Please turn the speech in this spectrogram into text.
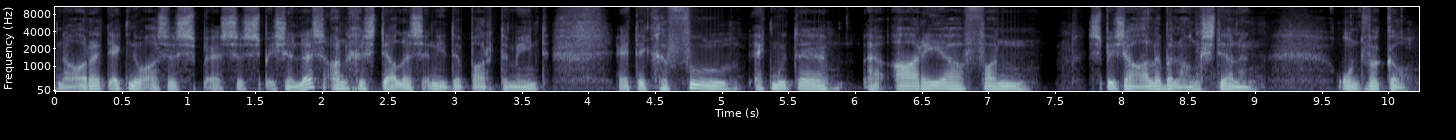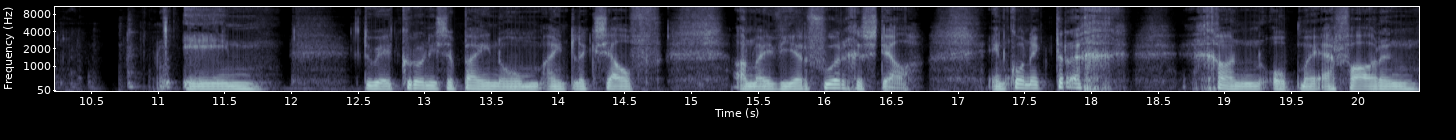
nadat ek nou as 'n spesialis aangestel is in die departement, het ek gevoel ek moet 'n area van spesiale belangstelling ontwikkel. En toe het kroniese pyn hom eintlik self aan my weer voorgestel en kon ek terug gaan op my ervaring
